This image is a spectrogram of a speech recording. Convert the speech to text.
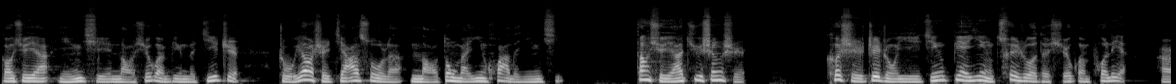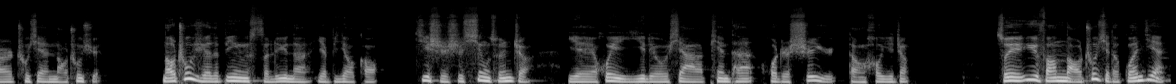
高血压引起脑血管病的机制，主要是加速了脑动脉硬化的引起。当血压剧升时，可使这种已经变硬脆弱的血管破裂，而出现脑出血。脑出血的病死率呢也比较高。即使是幸存者，也会遗留下偏瘫或者失语等后遗症。所以，预防脑出血的关键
